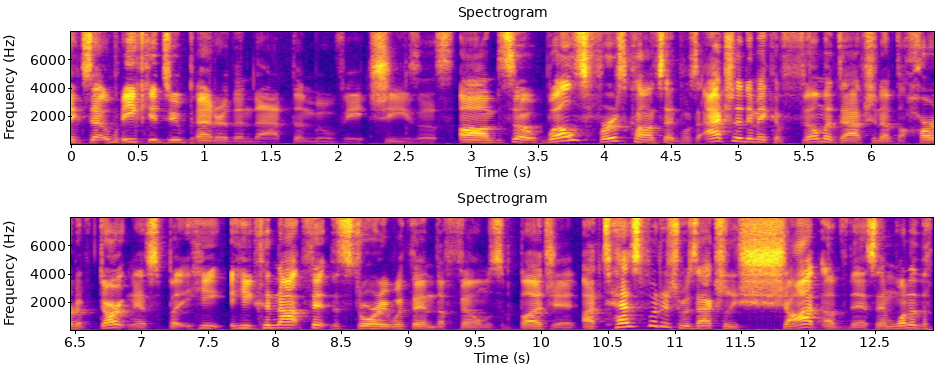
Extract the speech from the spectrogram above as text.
Except we could do better than that, the movie. Jesus. Um, so Welles' first concept was actually to make a film adaptation of The Heart of Darkness, but he he could not fit the story within the film's budget. Uh, test footage was actually shot of this, and one of the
